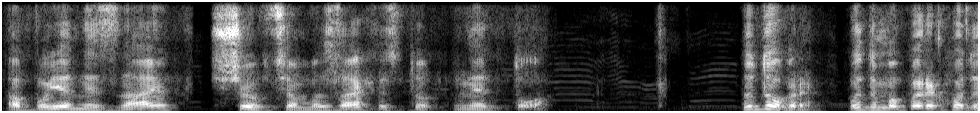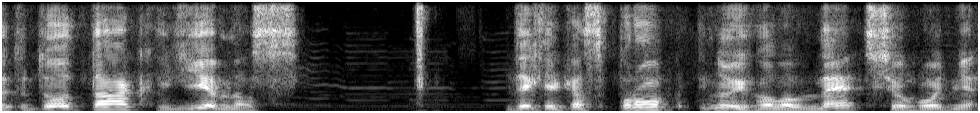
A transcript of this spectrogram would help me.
або я не знаю, що в цьому захисту не то. Ну добре, будемо переходити до атак. Є в нас декілька спроб. Ну і головне сьогодні,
